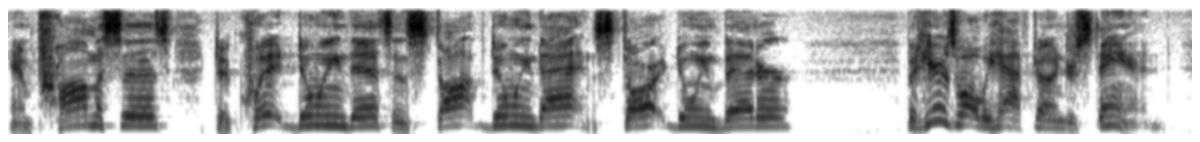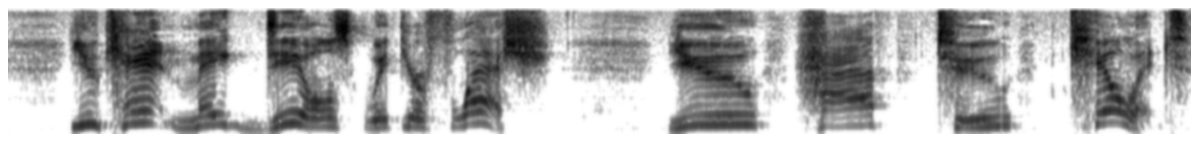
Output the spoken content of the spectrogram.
and promises to quit doing this and stop doing that and start doing better. But here's what we have to understand you can't make deals with your flesh, you have to kill it.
